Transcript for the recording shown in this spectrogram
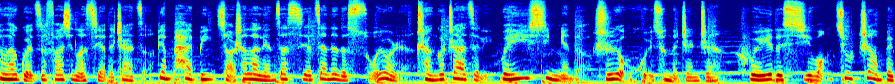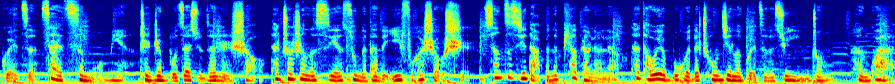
原来鬼子发现了四爷的寨子。便派兵绞杀了连在四爷在内的所有人，整个寨子里唯一幸免的只有回村的真真，唯一的希望就这这样被鬼子再次磨灭。真真不再选择忍受，她穿上了四爷送给她的衣服和首饰，将自己打扮得漂漂亮亮。她头也不回地冲进了鬼子的军营中。很快，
